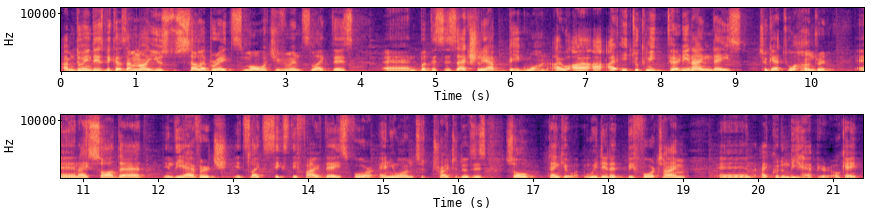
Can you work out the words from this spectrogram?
I'm doing this because I'm not used to celebrate small achievements like this. And but this is actually a big one. I, I, I it took me 39 days to get to 100 and I saw that in the average it's like 65 days for anyone to try to do this. So thank you. We did it before time and I couldn't be happier, okay?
